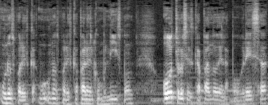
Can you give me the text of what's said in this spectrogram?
unos por, unos por escapar del comunismo, otros escapando de la pobreza,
